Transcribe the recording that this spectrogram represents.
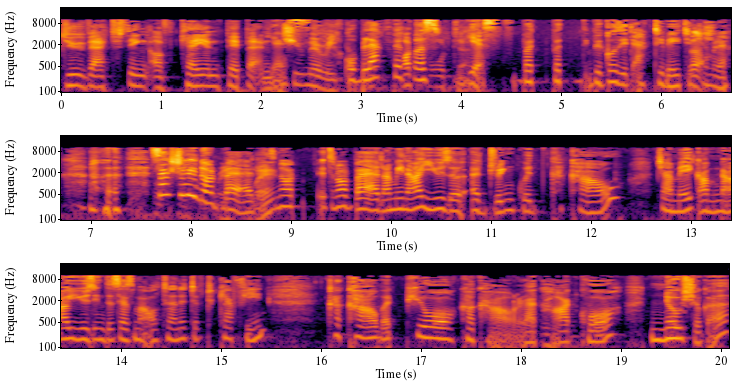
do that thing of cayenne pepper and Yes. turmeric. Or black water. Yes, but but because it activates Ugh. turmeric, it's actually not bad. It's not it's not bad. I mean, I use a, a drink with cacao, which I make. I'm now using this as my alternative to caffeine. Cacao, but pure cacao, like Mm-hmm. hardcore, no sugar,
